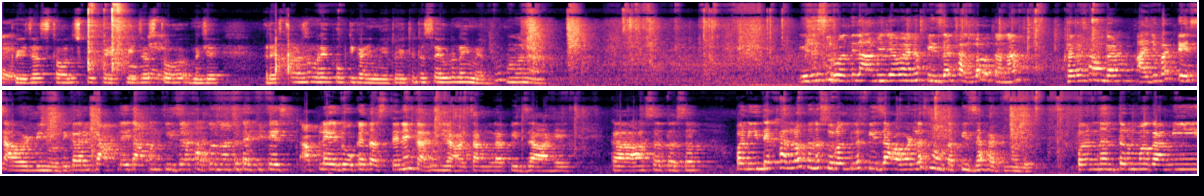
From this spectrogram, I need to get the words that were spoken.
आहे पिझ्झा स्टॉल्स खूप आहे पिझ्झा आहे. स्टॉल म्हणजे रेस्टॉरंटमध्ये खूप ठिकाणी मिळतो. इथे तसं एवढं नाही मिळत. हो ना. इथे सुरुवातीला आम्ही जेव्हा आहे ना पिझ्झा खाल्ला होता ना खरं सांगू का अजिबात टेस्ट आवडली नव्हती. कारण की आपल्या इथे आपण पिझ्झा खातो ना तर त्याची टेस्ट आपल्या डोक्यात असते नाही का ही हा चांगला पिझ्झा आहे का असं तसं. पण इथे खाल्लं होतं ना सुरुवातीला पिझ्झा आवडलाच नव्हता पिझ्झा हटमध्ये पण नंतर मग आम्ही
